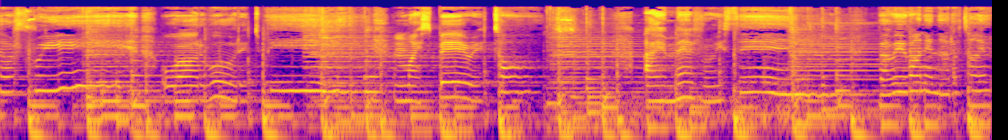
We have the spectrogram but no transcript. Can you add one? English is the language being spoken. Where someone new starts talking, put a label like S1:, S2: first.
S1: after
